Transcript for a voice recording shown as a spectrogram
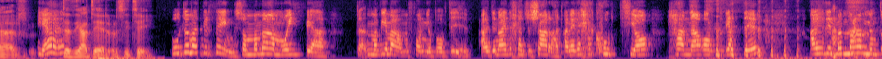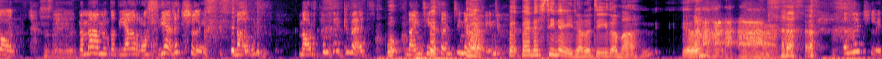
yr er yeah. dyddiadur wrth i ti? Wel, dyma di'r thing. So, mae mam weithiau mae fi a mam yn ffonio bob dydd, a dyna i ddechrau jyst siarad, a na i ddechrau cwtio rhanna o'r dyddiadur. a wedyn mae mam yn dod, mae mam yn dod i aros, ie, yeah, literally, mawrth. Mawrth pymthegfed, well, 1979. Be, yeah, be, be nes ti'n neud ar y dydd yma? You know? literally.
